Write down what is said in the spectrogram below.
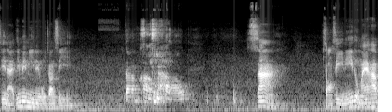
สีไหนที่ไม่มีในวงจรสีดำขาวสีขาวซ่าสองสีนี้ถูกไหมครับ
